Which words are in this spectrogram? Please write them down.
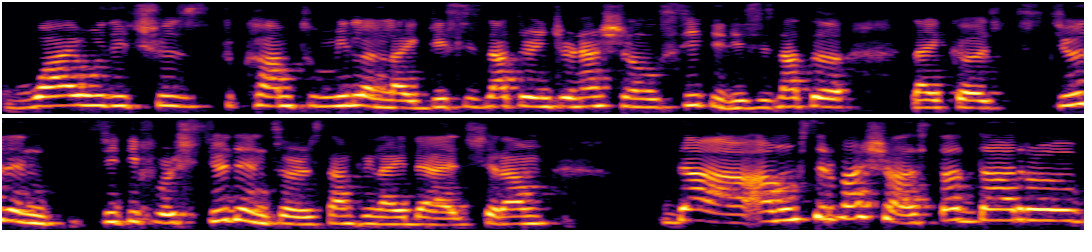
why would you choose to come to Milan? Like this is not an international city. This is not a like a student city for students or something like that. Și eram, da, am observat și asta, dar uh,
